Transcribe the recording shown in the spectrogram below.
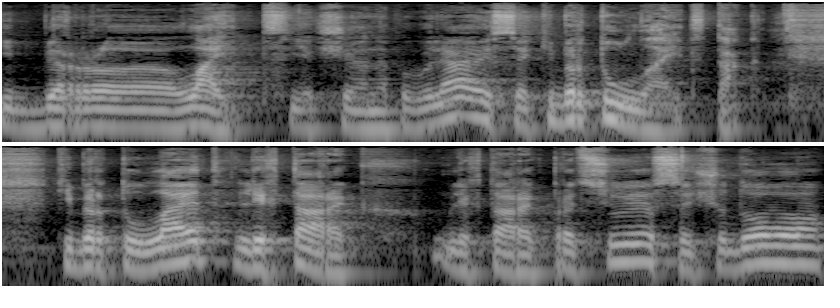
Cyberlight, якщо я не помиляюся. Light, так. Light, ліхтарик. Ліхтарик працює, все чудово.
